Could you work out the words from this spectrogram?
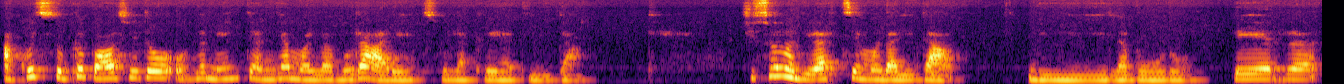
A questo proposito ovviamente andiamo a lavorare sulla creatività. Ci sono diverse modalità di lavoro per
